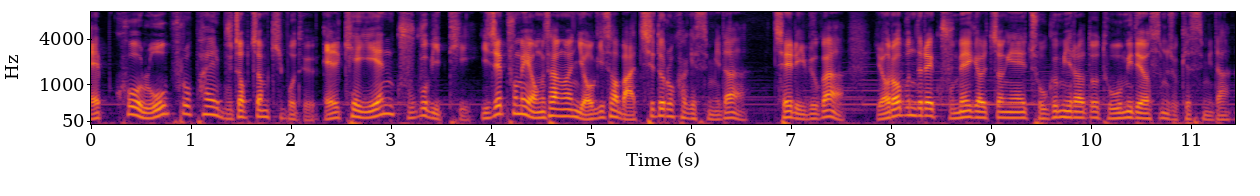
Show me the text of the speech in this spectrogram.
앱코 로우 프로파일 무접점 키보드 LKN99BT 이 제품의 영상은 여기서 마치도록 하겠습니다. 제 리뷰가 여러분들의 구매 결정에 조금이라도 도움이 되었으면 좋겠습니다.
